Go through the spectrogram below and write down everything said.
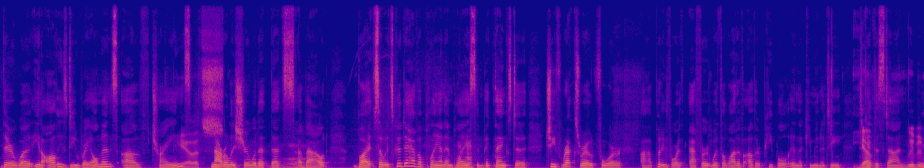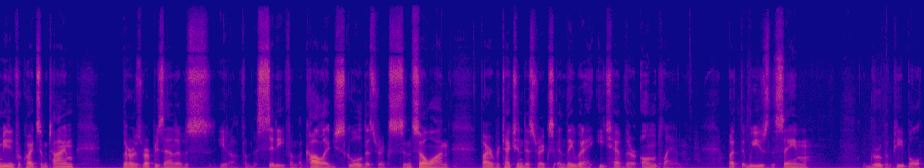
There was, you know, all these derailments of trains. Yeah, that's- not really sure what that's about. But so it's good to have a plan in place, Mm-hmm. and big thanks to Chief Rexroth for uh, putting forth effort with a lot of other people in the community to get this done. We've been meeting for quite some time. There was representatives, you know, from the city, from the college, school districts, and so on, fire protection districts, and they would each have their own plan, but we use the same group of people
